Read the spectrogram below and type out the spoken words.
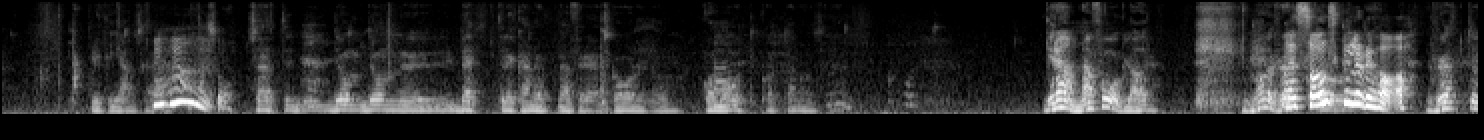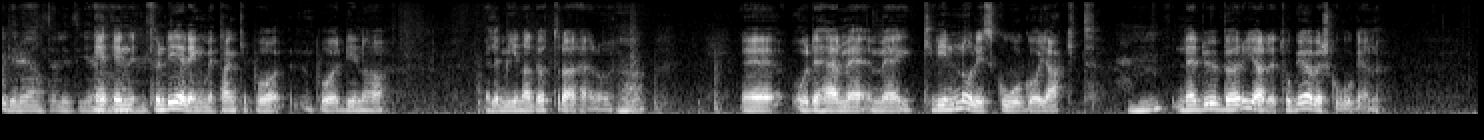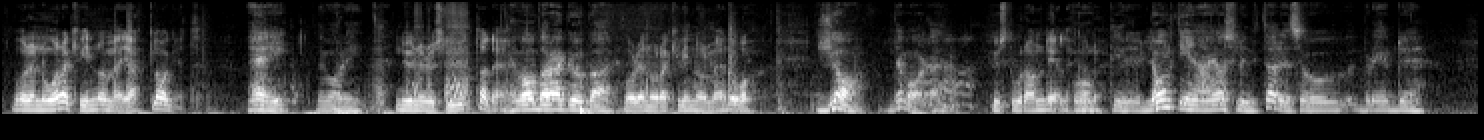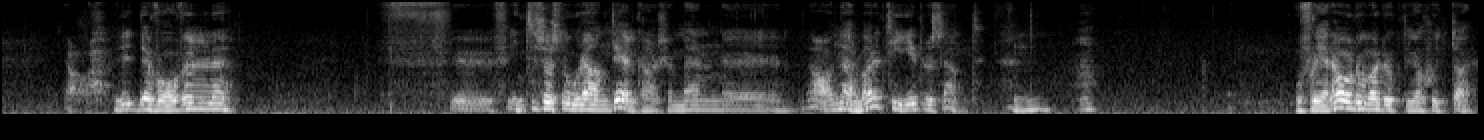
Lite grann så här. Mhm. Så. Så att de, de eh, bättre kan öppna fröskalen och komma åt kottarna. Och så. Granna fåglar. En sån och, skulle du ha. rött och grönt och lite grann. En, en fundering med tanke på, på dina, eller mina döttrar här. Och, Ja. eh, och det här med, med kvinnor i skog och jakt. Mm. När du började, tog över skogen, var det några kvinnor med i jaktlaget? Nej, det var det inte. Nu när du slutade, Det var bara gubbar. var det några kvinnor med då? Ja, det var det. Hur stor andel? Du? Och eh, långt innan jag slutade så blev det... Ja, det var väl... Inte så stor andel kanske, men eh, ja, närmare 10 procent. Mm. Och flera av dem var duktiga skyttar.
